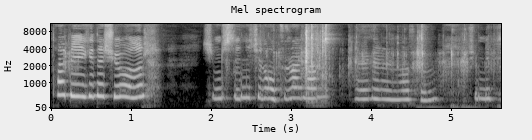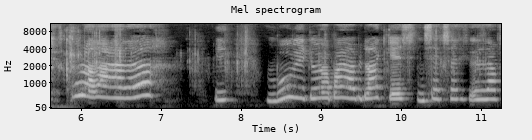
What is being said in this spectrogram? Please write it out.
Tabii ki de şey olur. Şimdi sizin için oturacağım. Nereden oturalım. Şimdi buralara bu videoya bayağı bir like gelsin. 88'den falan.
